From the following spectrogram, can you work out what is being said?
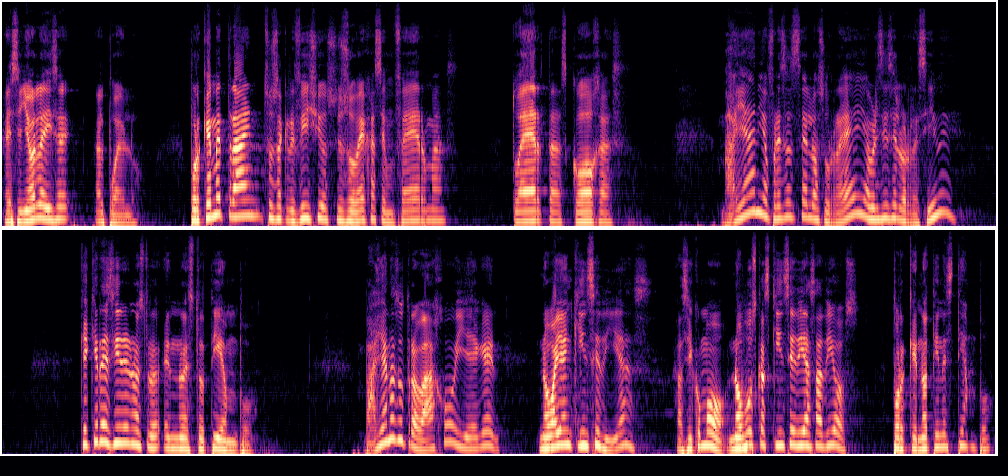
El Señor le dice al pueblo, ¿por qué me traen sus sacrificios, sus ovejas enfermas, tuertas, cojas? Vayan y ofrézanselo a su rey, a ver si se lo recibe. ¿Qué quiere decir en nuestro, en nuestro tiempo? Vayan a su trabajo y lleguen. No vayan 15 días. Así como no buscas 15 días a Dios porque no tienes tiempo.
